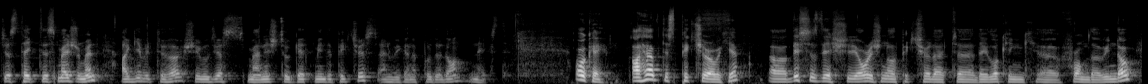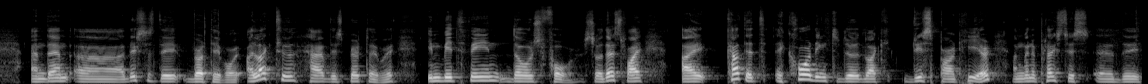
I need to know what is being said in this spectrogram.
just take this measurement, I give it to her, she will just manage to get me the pictures and we're gonna put it on next. Okay, I have this picture over here. Uh, this is the original picture that uh, they're looking uh, from the window. And then uh, this is the vertebrae. I like to have this vertebrae in between those four. So that's why I cut it according to the like this part here. I'm going to place this uh, the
